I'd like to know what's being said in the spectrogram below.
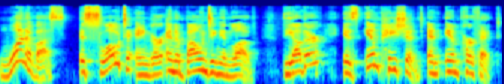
One of us is slow to anger and abounding in love. The other is impatient and imperfect.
